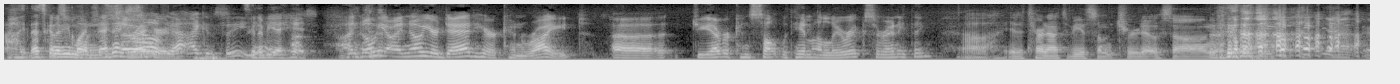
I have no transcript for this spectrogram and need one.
Oh, that's going to be my next So- record. Yeah, I can see. It's going to be a hit. I know. You, I know your dad here can write. Uh, do you ever consult with him on lyrics or anything? Uh, it turned out to be some Trudeau song. I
